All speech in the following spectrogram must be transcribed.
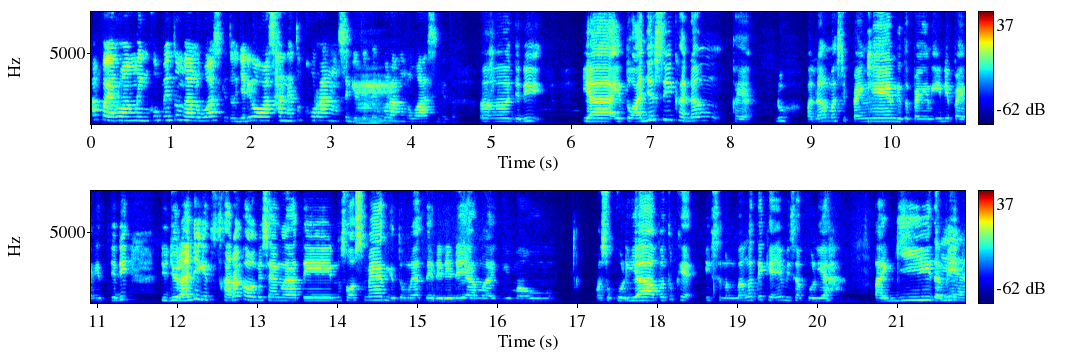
apa ya ruang lingkupnya tuh nggak luas gitu. Jadi wawasannya tuh kurang segitu tuh Hmm. kurang luas gitu. Heeh, jadi ya itu aja sih kadang kayak padahal masih pengen gitu pengen ini pengen itu jadi jujur aja gitu sekarang kalau misalnya ngeliatin sosmed gitu ngeliat dede-dede yang lagi mau masuk kuliah apa tuh kayak ih seneng banget ya kayaknya bisa kuliah lagi tapi Iya,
